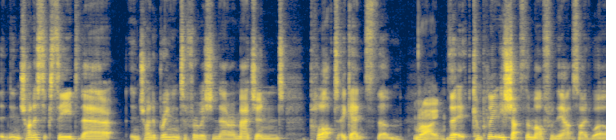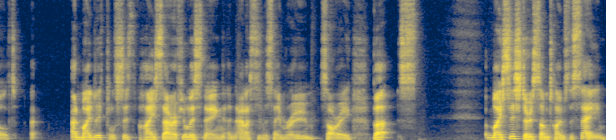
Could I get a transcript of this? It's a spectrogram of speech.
in trying to succeed their in trying to bring into fruition their imagined plot against them Right. that it completely shuts them off from the outside world. And my little sis, hi Sarah, if you're listening, and Alice is in the same room, sorry, but s- my sister is sometimes the same.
